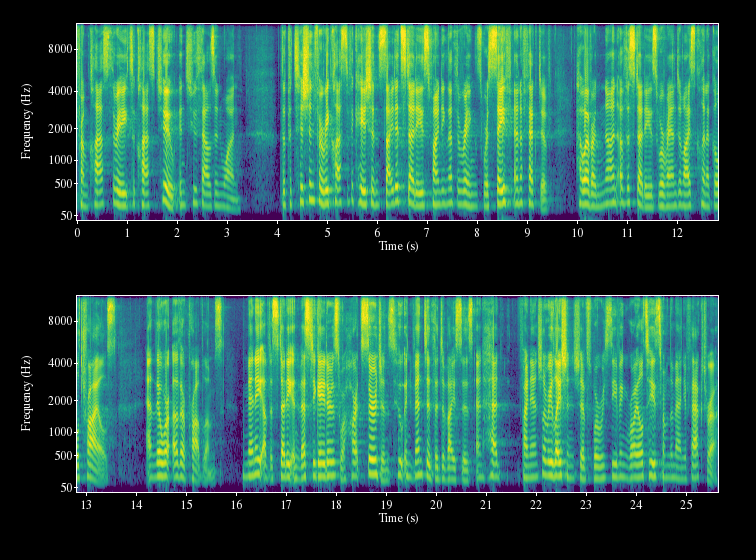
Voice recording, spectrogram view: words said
from Class 3 to Class 2 in 2001. The petition for reclassification cited studies finding that the rings were safe and effective. However, none of the studies were randomized clinical trials. And there were other problems. Many of the study investigators were heart surgeons who invented the devices and had financial relationships were receiving royalties from the manufacturer.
